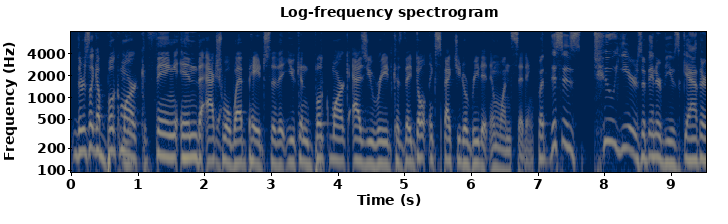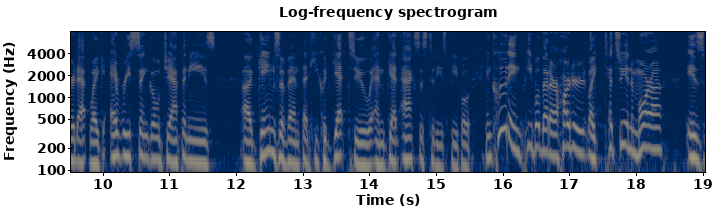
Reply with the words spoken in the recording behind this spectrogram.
There's like a bookmark thing in the actual web page so that you can bookmark as you read because they don't expect you to read it in one sitting. but this is two years of interviews gathered at like every single Japanese uh, games event that he could get to and get access to these people, including people that are harder. Like Tetsuya Nomura is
